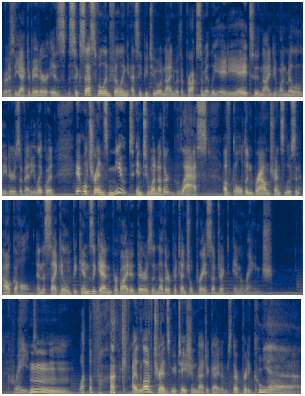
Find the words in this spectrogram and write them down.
Gross. If the activator is successful in filling SCP 209 with approximately 88 to 91 milliliters of any liquid, it will transmute into another glass of golden brown translucent alcohol, and the cycle begins again provided there is another potential prey subject in range. Great. Hmm. What the fuck? I love transmutation magic items, they're pretty cool. Yeah,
